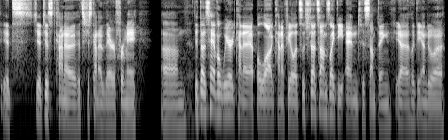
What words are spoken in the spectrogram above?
it's it just kind of it's just kind of there for me. Um, It does have a weird kind of epilogue kind of feel. It's that sounds like the end to something. Yeah, like the end to a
